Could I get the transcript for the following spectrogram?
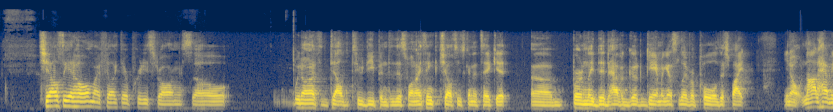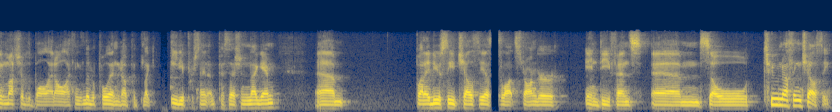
Chelsea at home, I feel like they're pretty strong, so we don't have to delve too deep into this one. I think Chelsea's going to take it. Um, Burnley did have a good game against Liverpool, despite you know not having much of the ball at all. I think Liverpool ended up with like eighty percent of possession in that game. Um, but I do see Chelsea as a lot stronger in defense. Um, so two nothing Chelsea.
